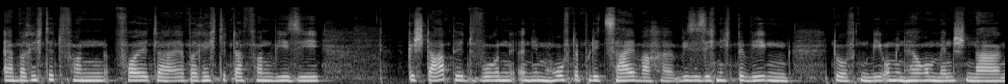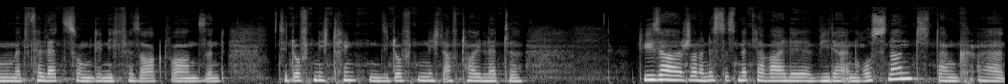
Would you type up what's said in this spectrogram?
Er berichtet von Folter. Er berichtet davon, wie sie gestapelt wurden in dem Hof der Polizeiwache, wie sie sich nicht bewegen durften, wie um ihn herum Menschen lagen mit Verletzungen, die nicht versorgt worden sind. Sie durften nicht trinken, sie durften nicht auf Toilette. Dieser Journalist ist mittlerweile wieder in Russland, dank äh,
